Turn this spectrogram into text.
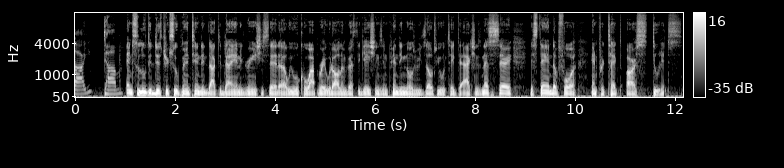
Are you dumb? And salute the district superintendent, Dr. Diana Greene. She said, uh, We will cooperate with all investigations, and pending those results, we will take the actions necessary to stand up for and protect our students.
